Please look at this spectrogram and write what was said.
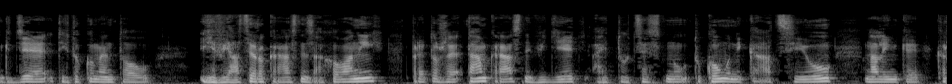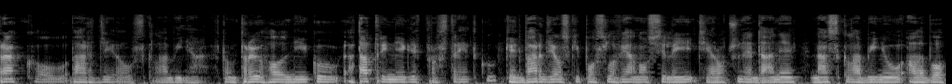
kde tých dokumentov je viacero krásne zachovaných, pretože tam krásne vidieť aj tú cestnú, tú komunikáciu na linke Krakov, Bardejov, Sklabiňa. V tom trojuholníku a Tatry niekde v prostriedku. Keď bardiovskí poslovia nosili tie ročné dane na Sklabiňu, alebo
